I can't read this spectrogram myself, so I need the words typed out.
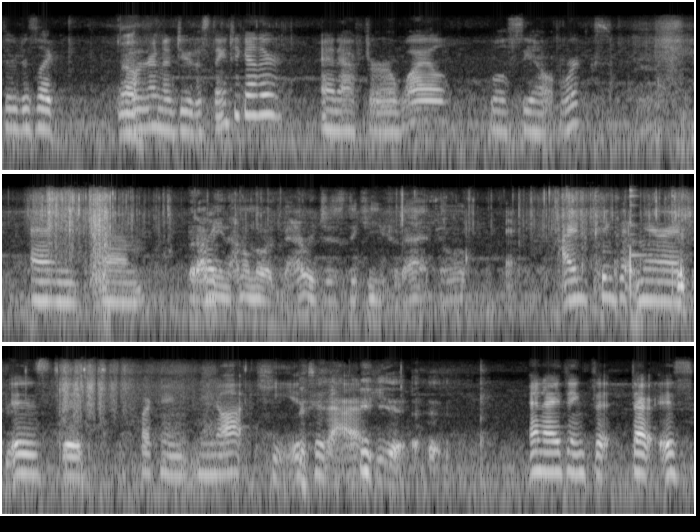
they're just like Yeah. we're gonna do this thing together, and after a while, we'll see how it works. And um, But I like- mean, I don't know if marriage is the key for that. Though. I think that marriage is the fucking not key to that. yeah. and I think that that is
